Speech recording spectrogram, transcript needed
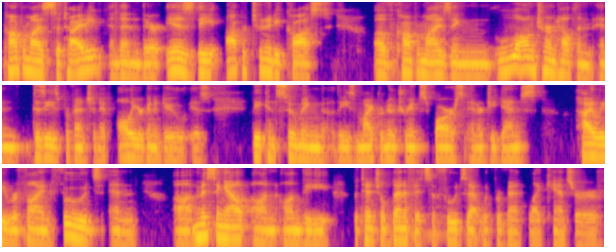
compromised satiety, and then there is the opportunity cost of compromising long-term health and, and disease prevention if all you're going to do is be consuming these micronutrient sparse energy dense highly refined foods and uh, missing out on on the potential benefits of foods that would prevent like cancer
